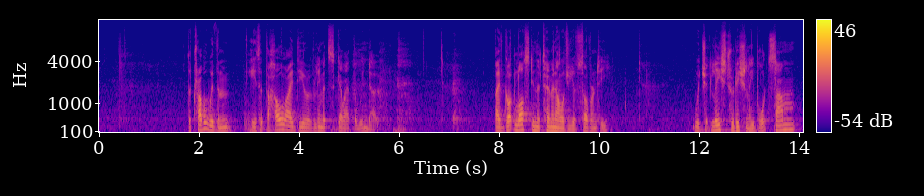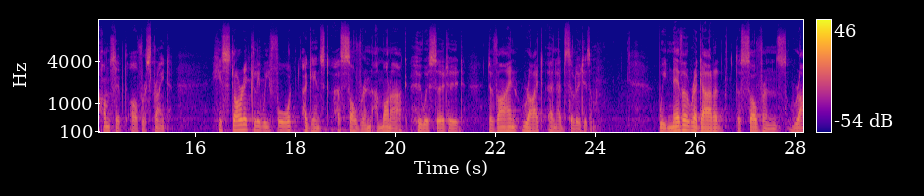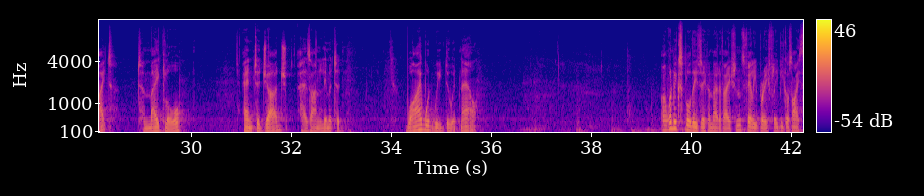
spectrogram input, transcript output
The trouble with them is that the whole idea of limits go out the window. They've got lost in the terminology of sovereignty, which at least traditionally brought some concept of restraint. Historically, we fought against a sovereign, a monarch, who asserted divine right and absolutism. We never regarded the sovereign's right to make law and to judge as unlimited. Why would we do it now? I want to explore these deeper motivations fairly briefly because I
